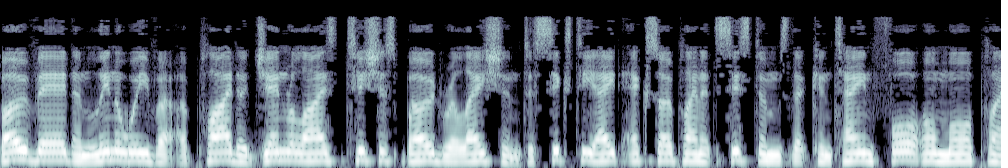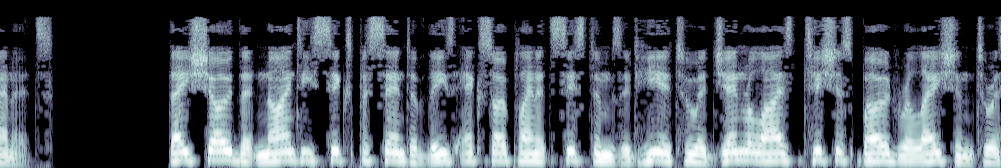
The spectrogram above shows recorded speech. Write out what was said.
Bovaird and Lineweaver applied a generalized Titius-Bode relation to 68 exoplanet systems that contain four or more planets. They showed that 96% of these exoplanet systems adhere to a generalized Titius-Bode relation to a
